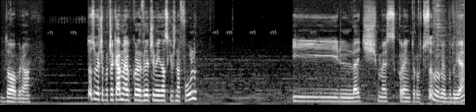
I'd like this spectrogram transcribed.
Dobra. To sobie jeszcze poczekamy, akurat wyleczymy jednostki już na full. I lećmy z kolejnym turu. Co w ogóle buduje?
